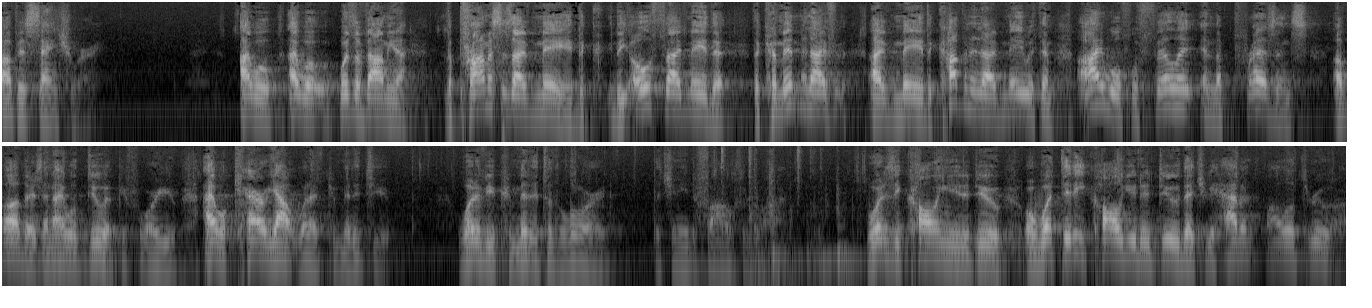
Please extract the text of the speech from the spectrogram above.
of His sanctuary. I will, I will, what does a vow mean? the promises I've made, the, the oaths I've made, the, the commitment I've, I've made, the covenant I've made with him, I will fulfill it in the presence of others, and I will do it before you. I will carry out what I've committed to you. What have you committed to the Lord that you need to follow through on? What is he calling you to do? Or what did he call you to do that you haven't followed through on?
